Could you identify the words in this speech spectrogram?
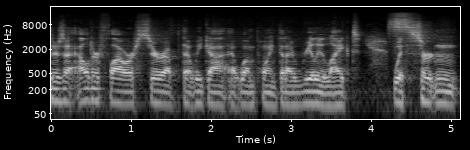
there's an elderflower syrup that we got at one point that I really liked Yes. with certain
